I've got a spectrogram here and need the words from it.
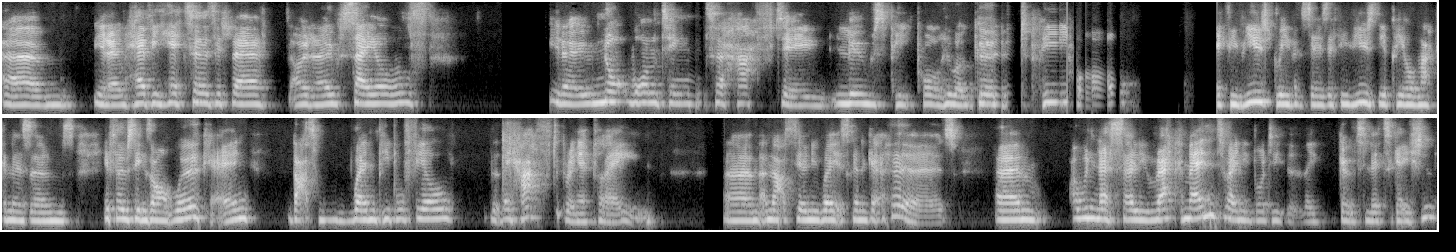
um, you know, heavy hitters, if they're, I don't know, sales, you know, not wanting to have to lose people who are good people. If you've used grievances, if you've used the appeal mechanisms, if those things aren't working, that's when people feel that they have to bring a claim. Um, and that's the only way it's going to get heard. Um, I wouldn't necessarily recommend to anybody that they go to litigation,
